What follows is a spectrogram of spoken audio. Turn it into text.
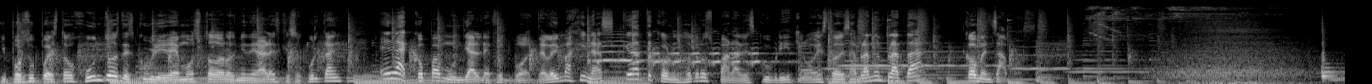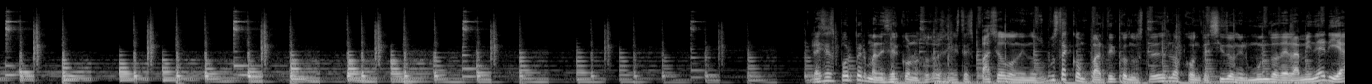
Y por supuesto, juntos descubriremos todos los minerales que se ocultan en la Copa Mundial de Fútbol. ¿Te lo imaginas? Quédate con nosotros para descubrirlo. Esto es Hablando en Plata. Comenzamos. Gracias por permanecer con nosotros en este espacio donde nos gusta compartir con ustedes lo acontecido en el mundo de la minería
